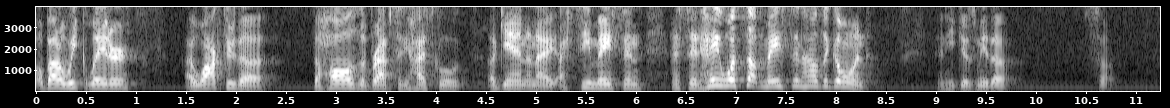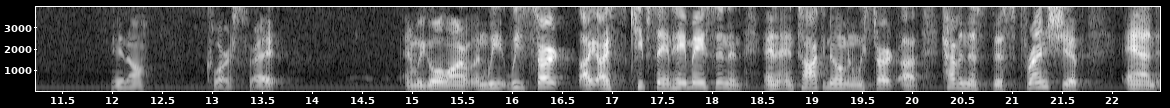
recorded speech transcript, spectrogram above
about a week later, I walked through the, the halls of Rapid City High School again, and I, I see Mason, and I said, Hey, what's up, Mason? How's it going? And he gives me the, so, you know, of course, right? And we go along and we, we start I, I keep saying hey mason and, and, and talking to him and we start uh, having this, this friendship and,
